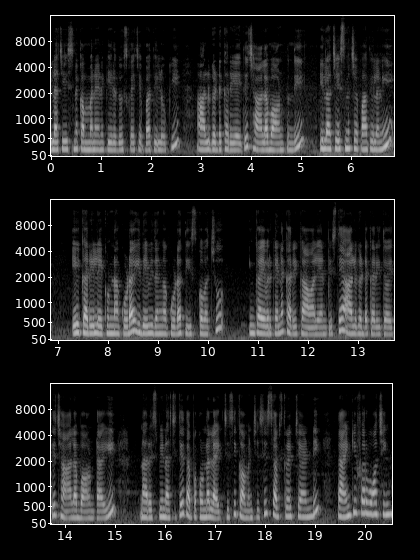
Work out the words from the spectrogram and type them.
ఇలా చేసిన కమ్మనైన కీర దోసకాయ చపాతీలోకి ఆలుగడ్డ కర్రీ అయితే చాలా బాగుంటుంది. ఇలా చేసిన చపాతీలని ఏ కర్రీ లేకున్నా కూడా ఇదే విధంగా కూడా తీసుకోవచ్చు. ఇంకా ఎవరికైనా కర్రీ కావాలి అనిపిస్తే ఆలుగడ్డ కర్రీతో అయితే చాలా బాగుంటాయి. నా రెసిపీ నచ్చితే తప్పకుండా లైక్ చేసి కామెంట్ చేసి సబ్స్క్రైబ్ చేయండి. Thank you for watching.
